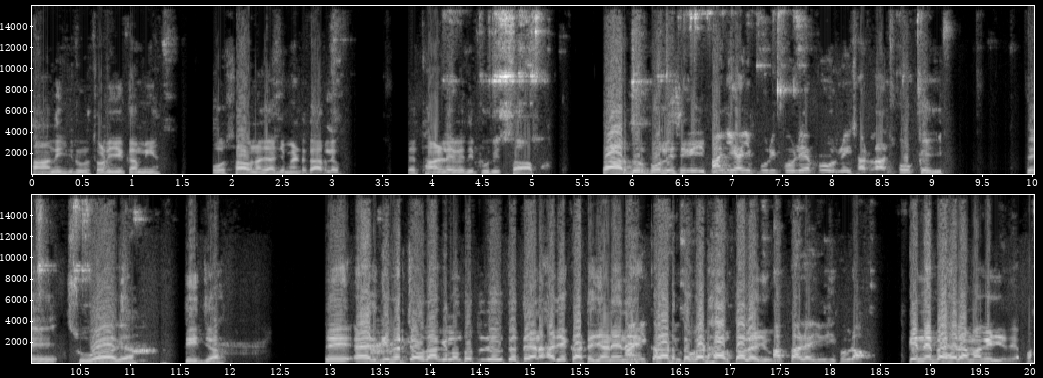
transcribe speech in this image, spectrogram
ਥਾਂ ਦੀ ਜ਼ਰੂਰ ਥੋੜੀ ਜਿਹੀ ਕਮੀ ਆ। ਉਸ ਹਿਸਾਬ ਨਾਲ ਜੱਜਮੈਂਟ ਕਰ ਲਿਓ ਤੇ ਥਾਂ ਲੈਵੇ ਦੀ ਪੂਰੀ ਸਾਫ਼। ਧਾਰ ਧੁਰ ਪੋਲੀ ਸੀਗੀ ਜੀ? ਹਾਂਜੀ ਹਾਂਜੀ ਪੂਰੀ ਪੋਲੀ ਭੂਰ ਨਹੀਂ ਛੱਡਲਾ ਨਹੀਂ ਓਕੇ ਜੀ। ਤੇ ਸੂਆ ਆ ਗਿਆ ਤੀਜਾ। ਤੇ ਐਤਕੀ ਫਿਰ 14 ਕਿਲੋ ਦੁੱਧ ਦੇ ਤੇ ਦਿਨ ਹਜੇ ਘਟ ਜਾਣੇ ਨੇ ਹਾਂਜੀ, ਘੱਟ ਘੱਟ ਤੋਂ ਘੱਟ ਹਫਤਾ ਲੈ ਜੂਗੀ। ਹਫਤਾ ਲੈ ਜੂ ਜੀ ਖੁੱਲਾ ਕਿੰਨੇ ਪੈਸੇ ਲਾਵਾਂਗੇ ਜੀ ਇਹਦੇ ਆਪਾਂ?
